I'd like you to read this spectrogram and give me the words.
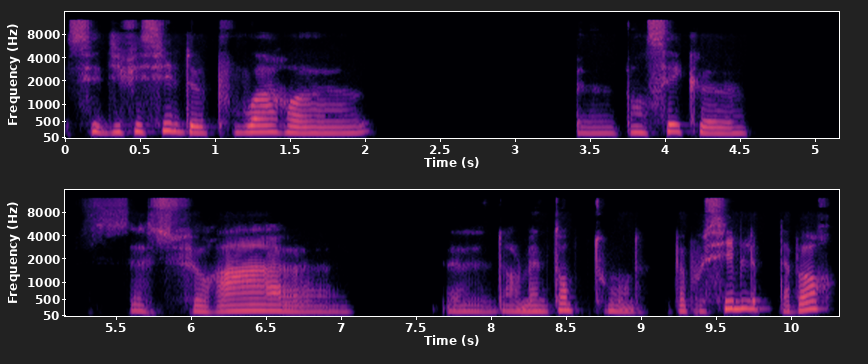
c'est difficile de pouvoir, heu, penser que ça se fera, heu heu, dans le même temps pour tout le monde. Pas possible, d'abord.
